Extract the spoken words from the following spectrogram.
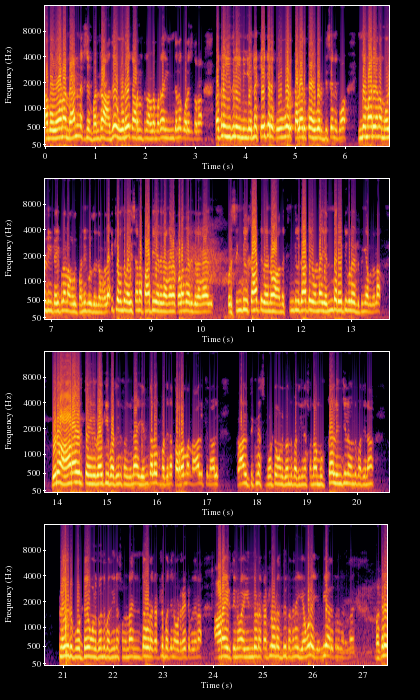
நம்ம ஓனா மேனுஃபேக்சரிங் பண்றோம் அதே ஒரே காரணத்தினால மட்டும் தான் இந்த அளவுக்கு குறைச்சு தரோம். மக்களை இதுல நீங்க என்ன கேட்கிற ஒவ்வொரு கலருக்கும் ஒவ்வொரு டிசைனுக்கும் இந்த மாதிரியான மோல்டிங் டைப்ல நான் உங்களுக்கு பண்ணி கொடுத்துருக்கேன் வீட்டில் வந்து வயசான பாட்டி இருக்காங்க குழந்தை இருக்கிறாங்க ஒரு சிங்கிள் காட்டு வேணும் அந்த சிங்கிள் காட்டு வேணும்னா எந்த ரேட்டுக்குள்ள எடுப்பீங்க அப்படின்னா வெறும் ஆறாயிரத்தி ஐநூறுபாய்க்கு பார்த்தீங்கன்னு சொன்னீங்கன்னா எந்த அளவுக்கு பாத்தீங்கன்னா தரமாக நாளுக்கு நாலு கால் திக்னஸ் போட்டு உங்களுக்கு வந்து பாத்தீங்கன்னா சொன்னா முக்கால் இஞ்சில் வந்து பாத்தீங்கன்னா பிளேடு போட்டு உங்களுக்கு வந்து பார்த்தீங்கன்னா சொன்னால் இந்த ஒரு கட்டில் பார்த்தீங்கன்னா ஒரு ரேட் பாத்தீங்கன்னா ஆறாயிரத்தி ஐநூறு இந்த கட்டிலோட இது பாத்தீங்கன்னா எவ்வளவு ஹெவியாக இருக்குங்கிறத மக்களே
